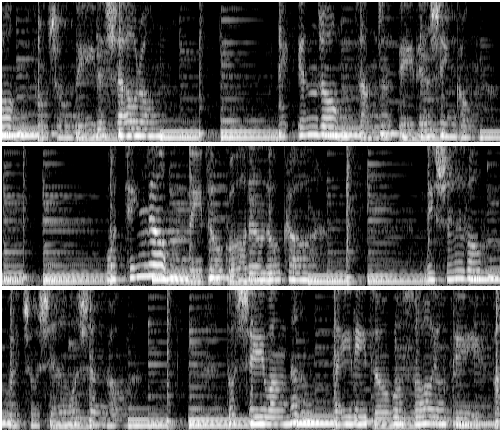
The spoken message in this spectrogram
我付，出你的笑容，你眼中藏着一片星空。我停留你走过的路口，你是否会出现我身后？多希望能陪你走过所有地方，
